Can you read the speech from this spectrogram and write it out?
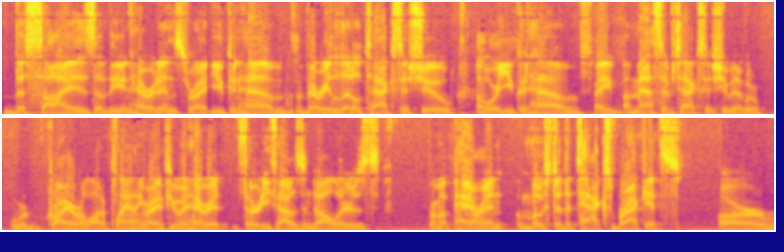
the size of the inheritance, right? You can have very little tax issue, mm. or you could have a, a massive tax issue that would, would require a lot of planning, right? If you inherit thirty thousand dollars from a parent, most of the tax brackets are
